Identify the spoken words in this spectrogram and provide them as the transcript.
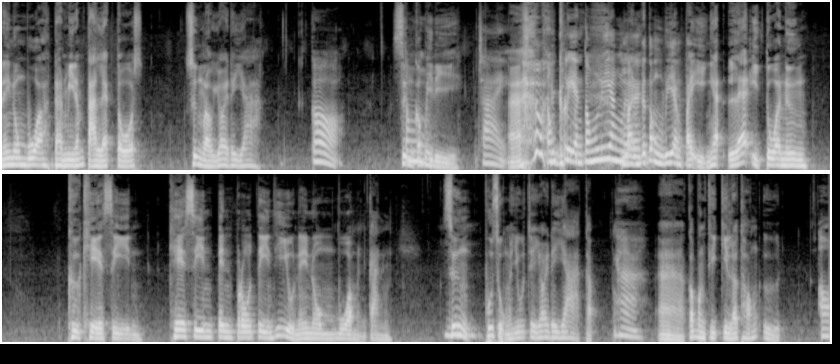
ในนมวัวดันมีน้ำตาลแลคโตส ซึ่งเราย่อยได้ยาก ก็ซึ่งต้องก็ไม่ดี ใช่อะต้องเปลี่ยนต้องเลี่ยงเลย มันก็ต้องเลี่ยงไปอีกเนี่ยและอีกตัวหนึ่งคือเคซีน เคซีนเป็นโปรตีนที่อยู่ในนมวัวเหมือนกัน ซึ่งผู้สูงอายุจะย่อยได้ยากครับค่ะอ่า ก็บางทีกินแล้วท้องอืด อ๋อ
